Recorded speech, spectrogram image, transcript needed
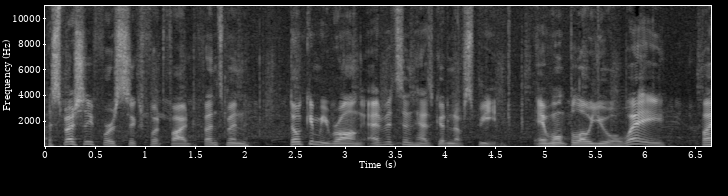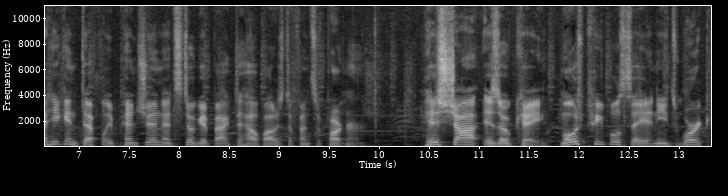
especially for a 6'5 defenseman. Don't get me wrong, Edvinsson has good enough speed. It won't blow you away, but he can definitely pinch in and still get back to help out his defensive partner. His shot is okay. Most people say it needs work,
